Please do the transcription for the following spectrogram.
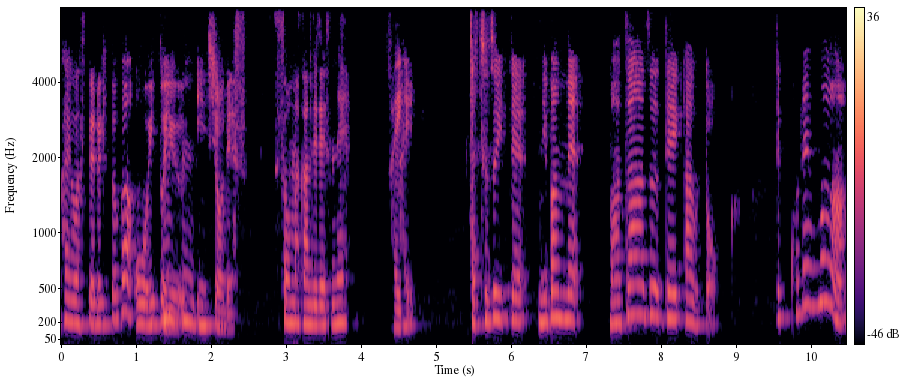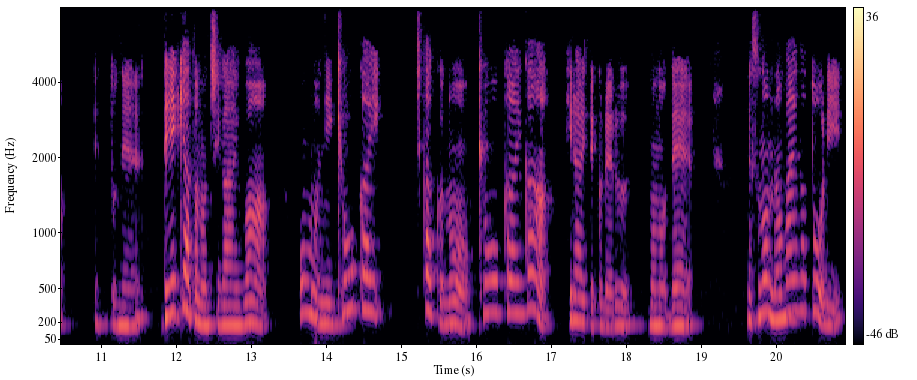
通わせてる人が多いというんううん印象です。そんな感じですね。はい。はい。じゃあ続いて2番目、マザーズデイアウト。で、これは、えっとね、デイケアとの違いは、主に教会、近くの教会が開いてくれるもので、で、その名前の通り、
